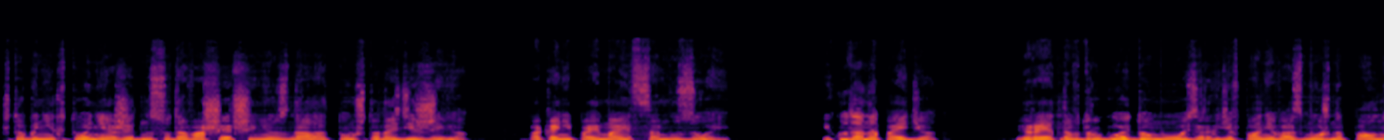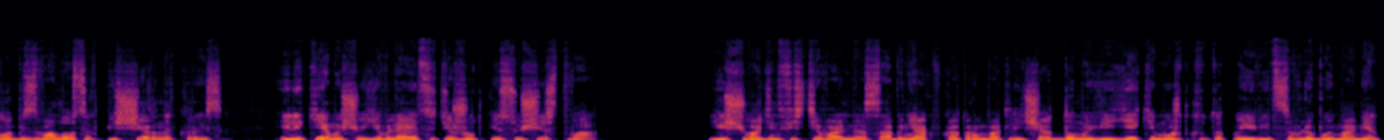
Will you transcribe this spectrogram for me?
чтобы никто, неожиданно сюда вошедший, не узнал о том, что она здесь живет, пока не поймает саму Зои. И куда она пойдет? Вероятно, в другой дом у озера, где вполне возможно полно безволосых пещерных крыс, или кем еще являются эти жуткие существа. Еще один фестивальный особняк, в котором, в отличие от дома Виеки, может кто-то появиться в любой момент.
